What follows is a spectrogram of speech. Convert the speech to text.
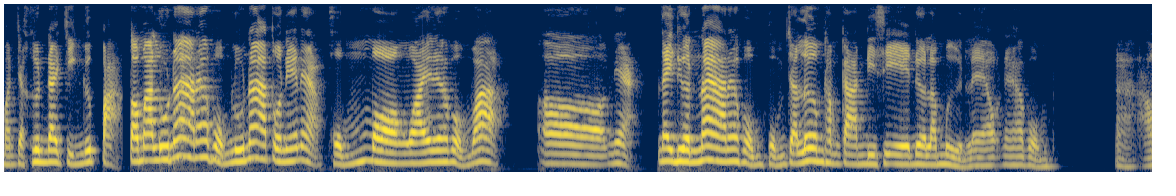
มันจะขึ้นได้จริงหรือเปล่าต่อมาลูน่านะครับผมลูน่าตัวนี้เนี่ยผมมองไว้เลยนะครับผมว่าเออเนี่ยในเดือนหน้านะครับผมผมจะเริ่มทำการ DCA เดือนละหมื่นแล้วนะครับผมอ่าเอา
